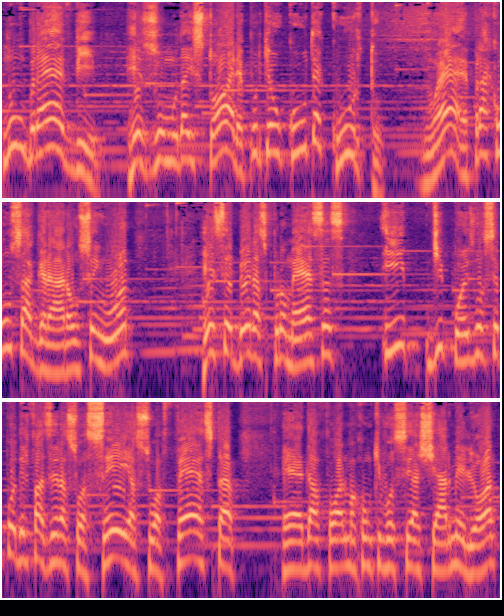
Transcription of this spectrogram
num breve resumo da história, porque o culto é curto, não é? É para consagrar ao Senhor, receber as promessas e depois você poder fazer a sua ceia, a sua festa, é, da forma com que você achar melhor,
